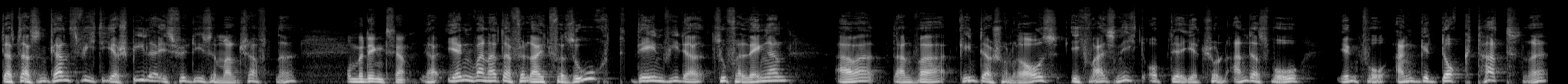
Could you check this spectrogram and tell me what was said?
dass das ein ganz wichtiger Spieler ist für diese Mannschaft. Ne? Unbedingt, ja. Ja, irgendwann hat er vielleicht versucht, den wieder zu verlängern, aber dann war Ginter schon raus. Ich weiß nicht, ob der jetzt schon anderswo irgendwo angedockt hat, ne?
